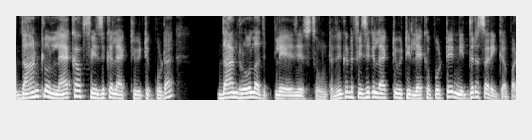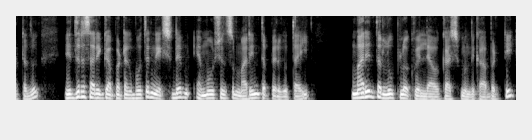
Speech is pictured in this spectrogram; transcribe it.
దాంట్లో ల్యాక్ ఆఫ్ ఫిజికల్ యాక్టివిటీ కూడా దాని రోల్ అది ప్లే చేస్తూ ఉంటుంది. ఎందుకంటే ఫిజికల్ యాక్టివిటీ లేకపోతే నిద్ర సరిగ్గా పట్టదు. నిద్ర సరిగ్గా పట్టకపోతే నెక్స్ట్ డే ఎమోషన్స్ మరింత పెరుగుతాయి. మరింత లూప్లోకి వెళ్ళే అవకాశం ఉంది కాబట్టి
